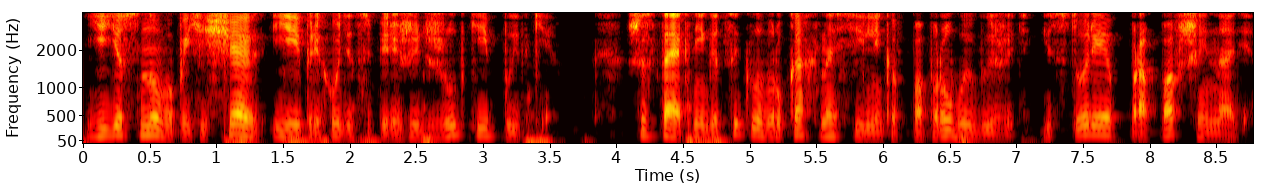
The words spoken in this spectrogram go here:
Ее снова похищают, и ей приходится пережить жуткие пытки. Шестая книга цикла «В руках насильников. Попробуй выжить. История пропавшей Нади».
